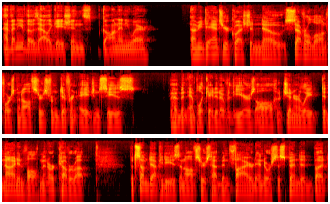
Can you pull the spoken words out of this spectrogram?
have any of those allegations gone anywhere? I mean, to answer your question, no. Several law enforcement officers from different agencies have been implicated over the years. All have generally denied involvement or cover up, but some deputies and officers have been fired and or suspended. But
